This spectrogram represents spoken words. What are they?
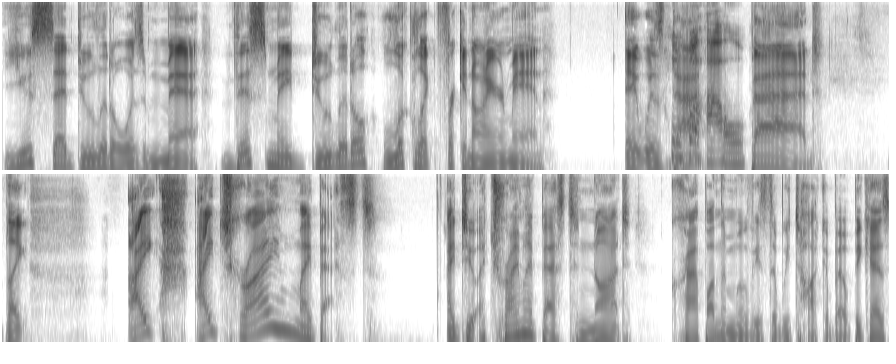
You said Dolittle was meh. This made Dolittle look like freaking Iron Man. It was that Wow. bad. Like I I try my best. I do. I try my best to not crap on the movies that we talk about because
